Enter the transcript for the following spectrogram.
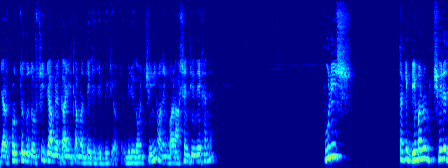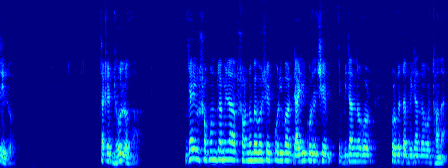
যারা প্রত্যক্ষদর্শী, যে আমি গাড়িটা আমরা দেখেছি ভিডিওকে ভিডিওকে আমি চিনি, অনেকবার আসেন তিনি এখানে। পুলিশ তাকে বেমালুম ছেড়ে দিল। তাকে ধরলো না। যাই হোক, স্বপন কামিলা স্বর্ণ ব্যবসায়ী পরিবার ডায়েরি করেছে বিধাননগর, কলকাতা বিধাননগর থানায়।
